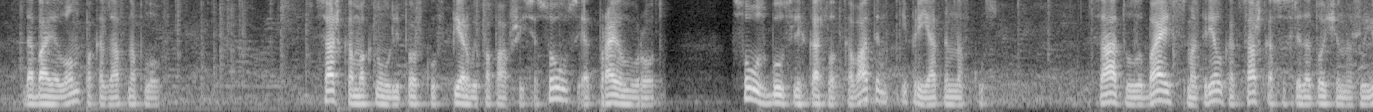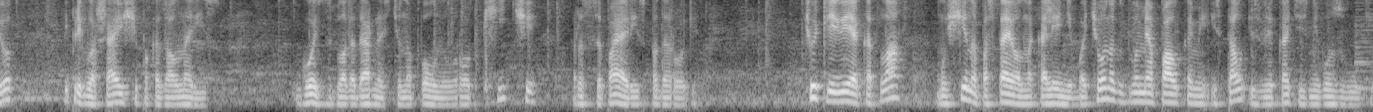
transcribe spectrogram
– добавил он, показав на плов. Сашка макнул лепешку в первый попавшийся соус и отправил в рот. Соус был слегка сладковатым и приятным на вкус. Сад, улыбаясь, смотрел, как Сашка сосредоточенно жует и приглашающе показал на рис. Гость с благодарностью наполнил рот кхитчи, рассыпая рис по дороге. Чуть левее котла мужчина поставил на колени бочонок с двумя палками и стал извлекать из него звуки.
